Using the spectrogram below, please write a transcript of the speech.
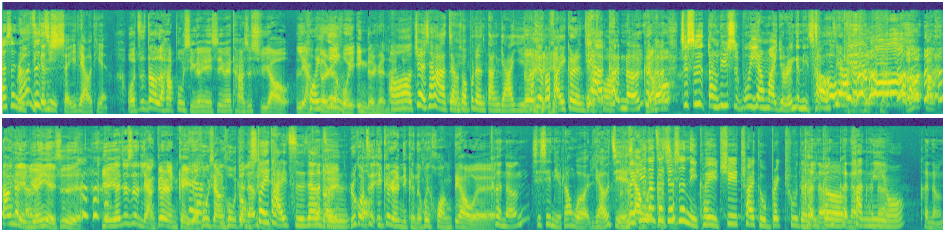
但是你然后你自己跟谁聊天？我知道了，他不行的原因是因为他是需要两个人回应的人来的。哦，就很像他讲说不能当牙医，他没有办法一个人讲 呀，话。可能可能就是当律师不一样嘛，有人跟你吵吵架 然后当当演员也是，演员就是两个人可以有互相互动。对台词这样，子。如果是一个人，你可能会慌掉哎。可能。谢谢你让我了解一下 maybe 那个就是你可以去 try to break through 的一个叛逆哦。可能。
